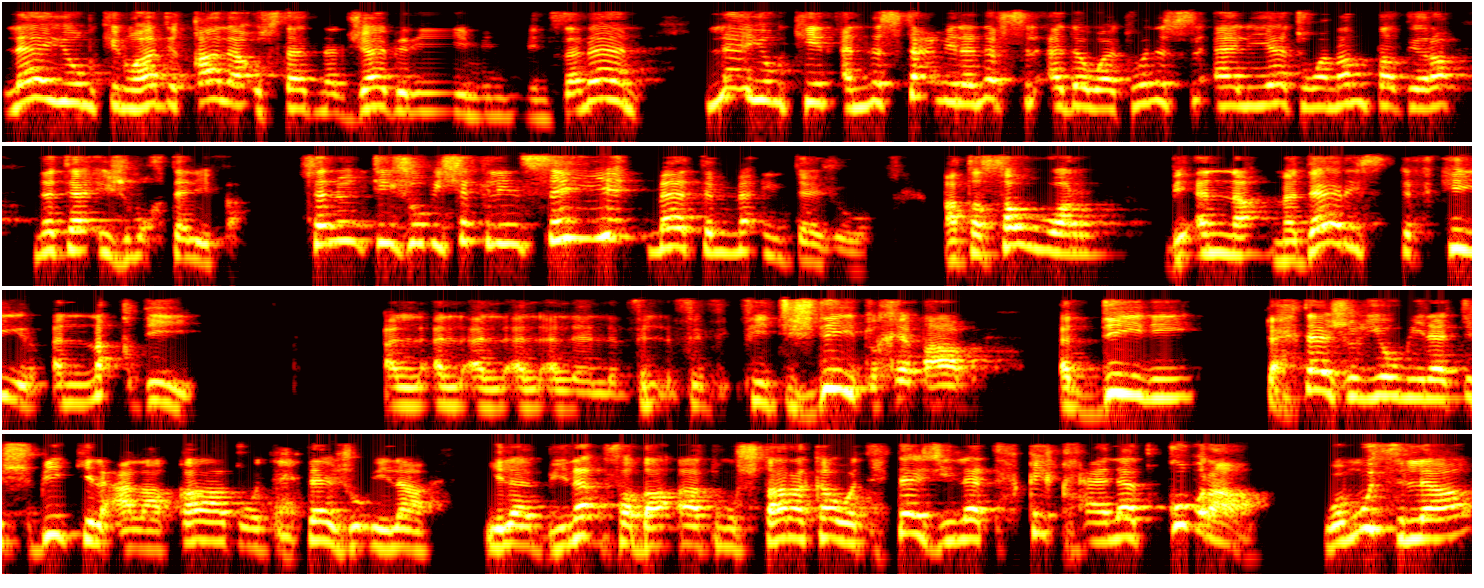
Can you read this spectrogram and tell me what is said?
لا يمكن وهذه قال أستاذنا الجابري من من زمان لا يمكن أن نستعمل نفس الأدوات ونفس الآليات وننتظر نتائج مختلفة. سننتج بشكل سيء ما تم إنتاجه. أتصور بأن مدارس التفكير النقدي في تجديد الخطاب الديني تحتاج اليوم إلى تشبيك العلاقات وتحتاج إلى إلى بناء فضاءات مشتركة وتحتاج إلى تحقيق حالات كبرى ومثلى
